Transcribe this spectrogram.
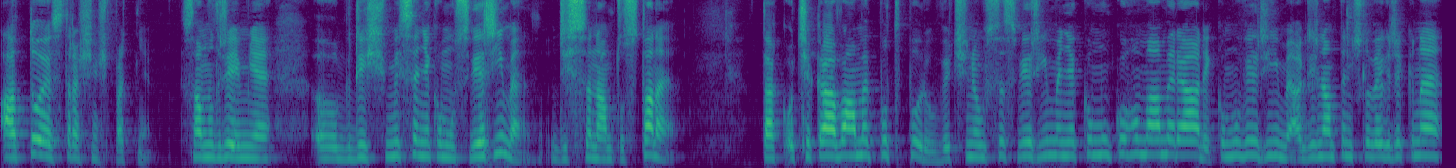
A to je strašně špatně. Samozřejmě, uh, když my se někomu svěříme, když se nám to stane, tak očekáváme podporu. Většinou se svěříme někomu, koho máme rádi, komu věříme. A když nám ten člověk řekne,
